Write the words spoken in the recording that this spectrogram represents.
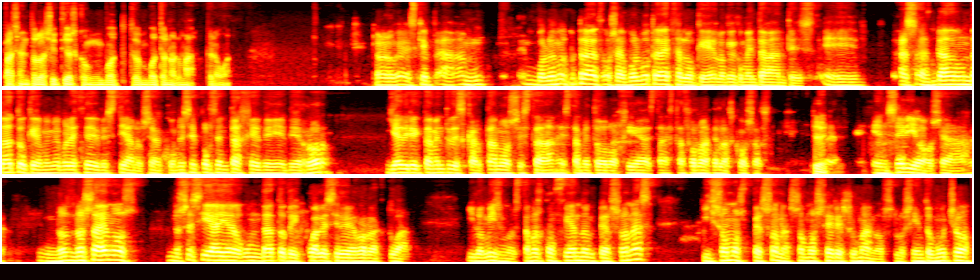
pasa en todos los sitios con un voto, un voto normal, pero bueno. Claro, es que ah, volvemos otra vez, o sea, vuelvo otra vez a lo que, lo que comentaba antes. Eh, has, dado un dato que a mí me parece bestial, o sea, con ese porcentaje de, error ya directamente descartamos esta, esta metodología, esta, esta forma de hacer las cosas. En serio, o sea, no, no sabemos, no sé si hay algún dato de cuál es el error actual. Y lo mismo, estamos confiando en personas y somos personas, somos seres humanos. Lo siento mucho,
